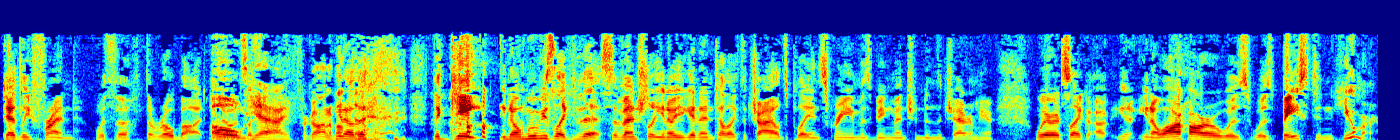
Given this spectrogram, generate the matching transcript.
Deadly Friend with the the robot? You oh it's like- yeah, I forgot about you know that the, one. the gate you know movies like this eventually you know you get into like the child's play and scream is being mentioned in the chat room here where it's like uh, you know you know our horror was was based in humor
